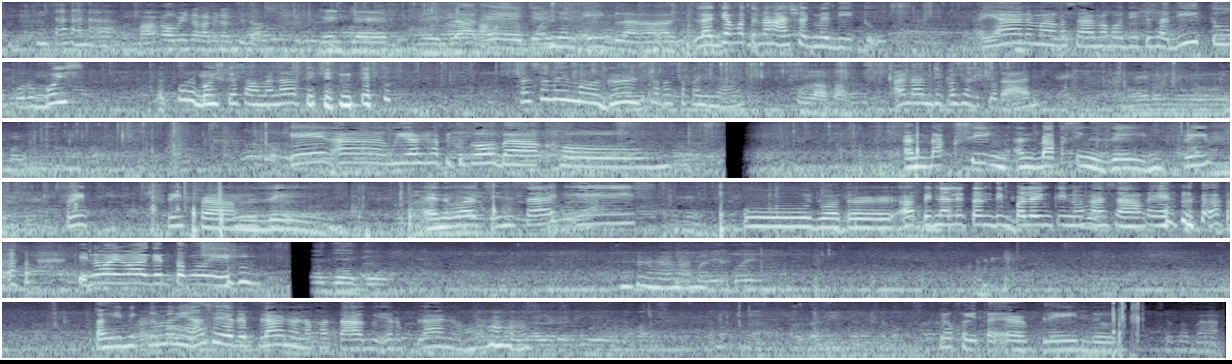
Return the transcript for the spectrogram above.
makakauwi na kami ng Pilas. Genjet. Hey, vlog. Eh, dyan, dyan, A-vlog. Lagyan ko to ng hashtag na dito. Ayan, ang mga kasama ko dito sa dito. Puro boys. Ba't puro boys kasama natin? Nasaan na yung mga girls? Nakasakay na? Wala pa. Ah, nandun pa sa likuran? And uh, we are happy to go back home. Unboxing. Unboxing Zane. Free, free, free from Zane. And what's inside is food, water. Ah, pinalitan din pala yung kinuha sa akin. kinuha yung mga ganito ko eh. Tahimik naman yan sa aeroplano. Nakatago aeroplano. Yung kita airplane doon sa baba.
